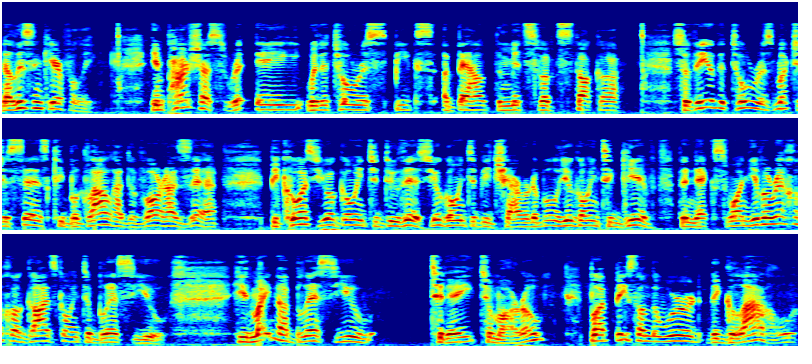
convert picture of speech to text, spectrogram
Now listen carefully. In Parshas Re'eh, where the Torah speaks about the mitzvah of so there the Torah as much as says, Ki hadavar hazeh, because you're going to do this, you're going to be charitable, you're going to give the next one, Yivarechacha, God's going to bless you. He might not bless you today, tomorrow. But based on the word beglal,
